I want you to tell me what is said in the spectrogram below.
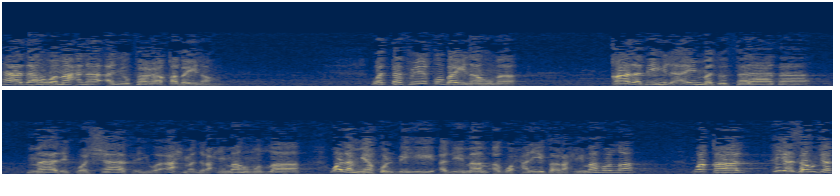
هذا هو معنى أن يفرق بينهم. والتفريق بينهما قال به الأئمة الثلاثة مالك والشافعي وأحمد رحمهم الله ولم يقل به الإمام أبو حنيفة رحمه الله وقال هي زوجته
